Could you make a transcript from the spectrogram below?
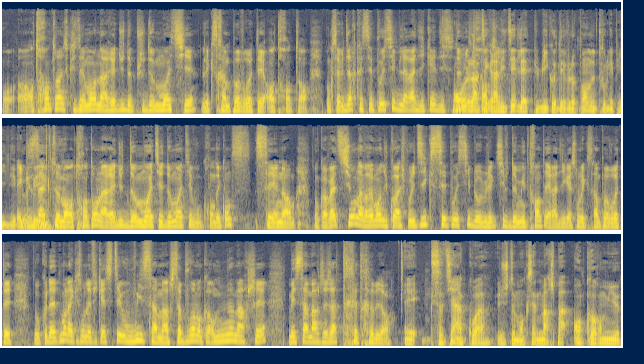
en 30 ans, excusez-moi, on a réduit de plus de moitié l'extrême pauvreté en 30 ans. Donc ça veut dire que c'est possible d'éradiquer d'ici 2030. L'intégralité de l'aide publique au développement de tous les pays développés. Exactement, en 30 ans, on l'a réduit de moitié, de moitié, vous vous rendez compte, c'est énorme. Donc en fait, si on a vraiment du courage politique, c'est possible l'objectif 2030 éradication de l'extrême pauvreté. Donc honnêtement, la question de l'efficacité, oui, ça marche. Ça pourrait encore mieux marcher, mais ça marche déjà très très bien. Et ça tient à quoi, justement, que ça ne marche pas encore mieux?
